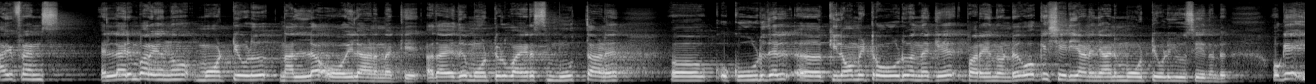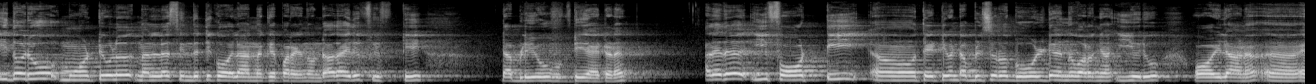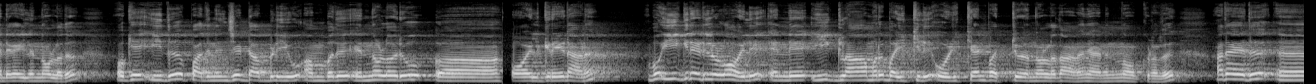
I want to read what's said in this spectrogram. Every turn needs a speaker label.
Speaker 1: Hi friends എല്ലാവരും പറയുന്നു മോട്ട്യൂൾ നല്ല ഓയിലാണെന്നൊക്കെ അതായത് മോട്ടിയൂൾ ഭയങ്കര സ്മൂത്താണ് കൂടുതൽ കിലോമീറ്റർ ഓടും എന്നൊക്കെ പറയുന്നുണ്ട്. ഓക്കെ ശരിയാണ്. ഞാൻ മോട്ട്യൂൾ യൂസ് ചെയ്യുന്നുണ്ട്. ഓക്കെ ഇതൊരു മോട്ട്യൂൾ നല്ല സിന്തറ്റിക് ഓയിലാണെന്നൊക്കെ പറയുന്നുണ്ട്. അതായത് ഫിഫ്റ്റി ഡബ്ല്യു ഫിഫ്റ്റി ആയിട്ടാണ്. അതായത് ഈ forty thirty one double zero gold എന്ന് പറഞ്ഞ ഈ ഒരു ഓയിലാണ് എന്റെ കയ്യിൽ നിന്നുള്ളത്. ഓക്കെ ഇത് പതിനഞ്ച് ഡബ്ല്യു അമ്പത് എന്നുള്ളൊരു ഓയിൽ ഗ്രേഡാണ് അപ്പോൾ ഈ ഗ്രേഡിലുള്ള ഓയിൽ എന്റെ ഈ ഗ്ലാമർ ബൈക്കിൽ ഒഴിക്കാൻ പറ്റുമോ എന്നുള്ളതാണ് ഞാൻ നോക്കുന്നത്. അതായത്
